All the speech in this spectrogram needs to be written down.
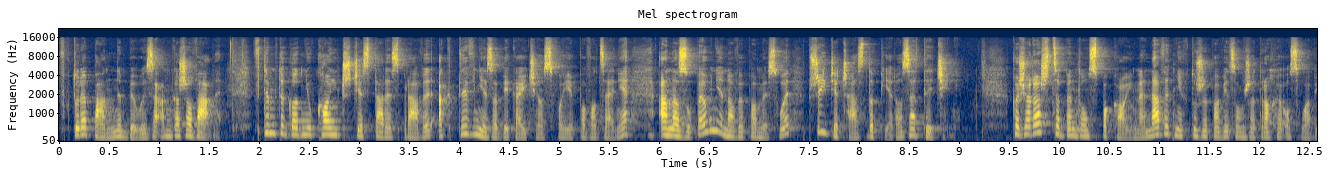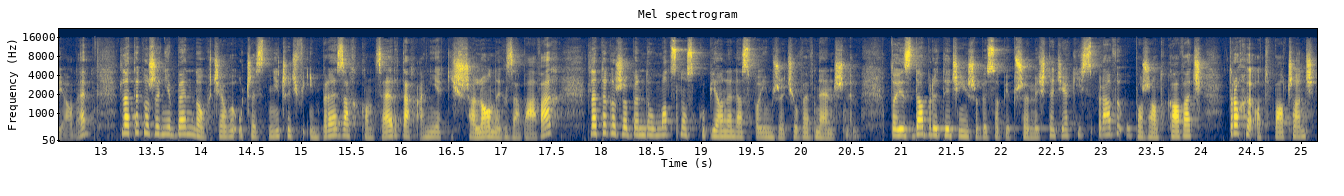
w które panny były zaangażowane. W tym tygodniu kończcie stare sprawy, aktywnie zabiegajcie o swoje powodzenie, a na zupełnie nowe pomysły przyjdzie czas dopiero za tydzień. Koziorożce będą spokojne, nawet niektórzy powiedzą, że trochę osłabione, dlatego że nie będą chciały uczestniczyć w imprezach, koncertach ani jakichś szalonych zabawach, dlatego że będą mocno skupione na swoim życiu wewnętrznym. To jest dobry tydzień, żeby sobie przemyśleć jakieś sprawy, uporządkować, trochę odpocząć,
